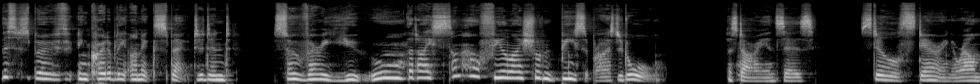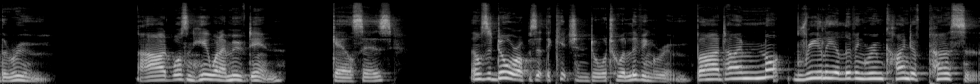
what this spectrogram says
This is both incredibly unexpected and so very you that I somehow feel I shouldn't be surprised at all, Astarion says, still staring around the room. Ah, it wasn't here when I moved in, Gale says. There was a door opposite the kitchen door to a living room, but I'm not really a living room kind of person,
